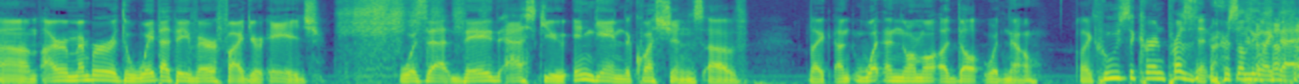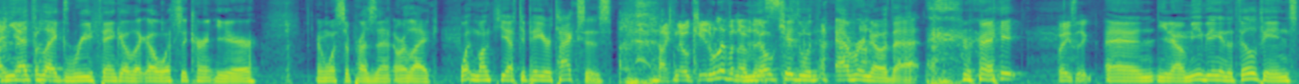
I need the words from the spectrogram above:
Um, I remember the way that they verified your age was that they'd ask you in game the questions of like what a normal adult would know. like who's the current president or something like that, and you had to like rethink of like, oh, what's the current year, and what's the president, or like what month do you have to pay your taxes? like no kid will ever know No this. No kid would ever know that, right? Basic. And you know, me being in the Philippines,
